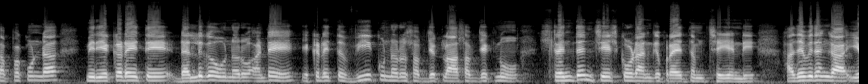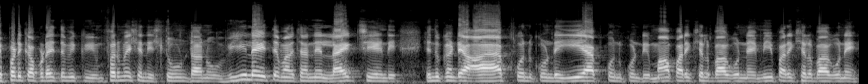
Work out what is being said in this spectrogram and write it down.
తప్పకుండా మీరు ఎక్కడైతే డల్గా ఉన్నారో అంటే ఎక్కడైతే వీక్ ఉన్నారో సబ్జెక్ట్లో ఆ సబ్జెక్ట్ను స్ట్రెంగ్తెన్ చేసుకోవడానికి ప్రయత్నం చేయండి. అదేవిధంగా ఎప్పటికప్పుడైతే మీకు ఇన్ఫర్మేషన్ ఇస్తూ ఉంటాను వీలైతే మన ఛానల్ని లైక్ చేయండి. ఎందుకంటే ఆ యాప్ కొనుక్కోండి ఈ యాప్ కొనుక్కోండి మా పరీక్షలు బాగున్నాయి మీ పరీక్షలు బాగున్నాయి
